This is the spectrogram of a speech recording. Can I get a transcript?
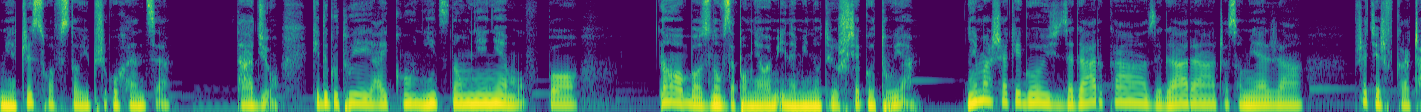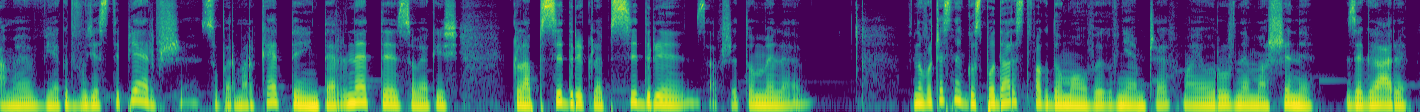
Mieczysław stoi przy kuchence. Tadziu, kiedy gotuję jajko, nic do mnie nie mów, bo. No, bo znów zapomniałem, ile minut już się gotuje. Nie masz jakiegoś zegarka, zegara, czasomierza? Przecież wkraczamy w wiek XXI. Supermarkety, internety, są jakieś klapsydry, klepsydry, zawsze to mylę. W nowoczesnych gospodarstwach domowych w Niemczech mają różne maszyny, zegary –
